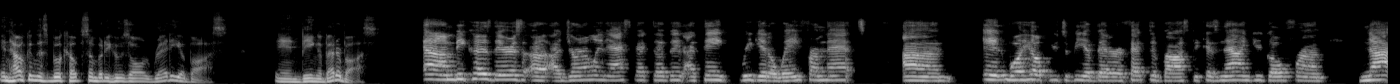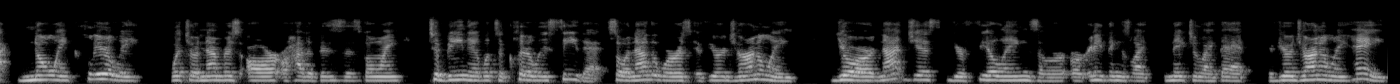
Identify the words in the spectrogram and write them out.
And how can this book help somebody who's already a boss in being a better boss? Um, because there's a, a, journaling aspect of it. I think we get away from that. Um, it will help you to be a better effective boss because now you go from not knowing clearly what your numbers are or how the business is going to being able to clearly see that. So in other words, if you're journaling your not just your feelings or or anything like nature like that, if you're journaling, hey,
